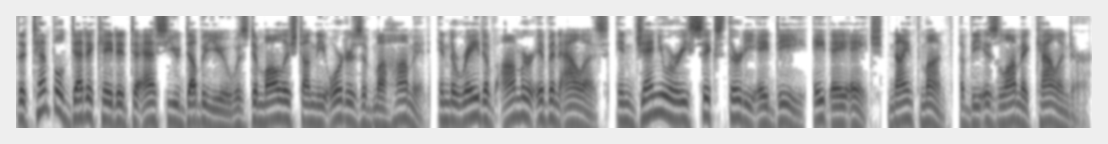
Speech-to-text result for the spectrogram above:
The temple dedicated to Suw was demolished on the orders of Muhammad, in the raid of Amr ibn al-As, in January 630 AD, 8 AH, ninth month, of the Islamic calendar.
